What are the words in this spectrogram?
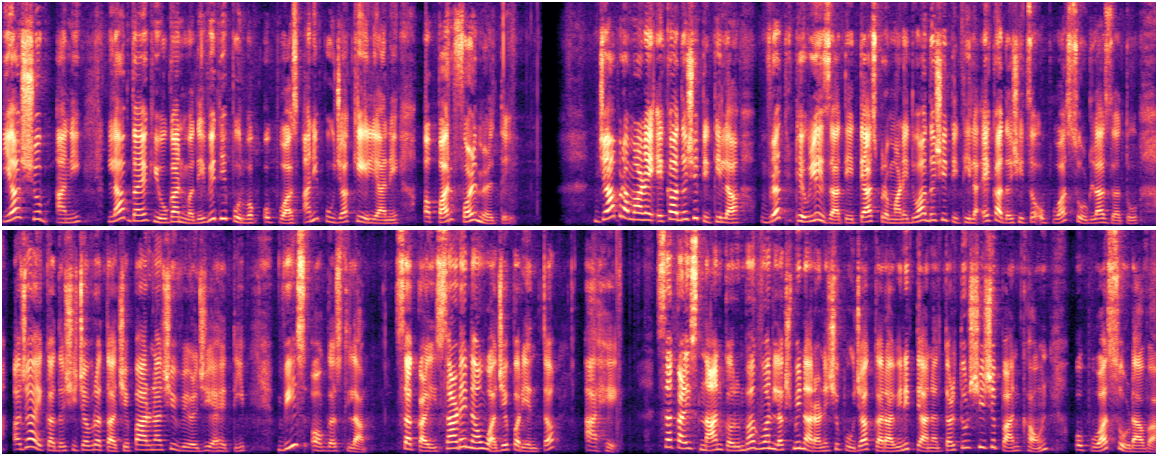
या शुभ आणि लाभदायक योगांमध्ये विधीपूर्वक उपवास आणि पूजा केल्याने अपार फळ मिळते. ज्याप्रमाणे एकादशी तिथीला व्रत ठेवले जाते त्याचप्रमाणे द्वादशी तिथीला एकादशीचा उपवास सोडला जातो. अजा एकादशीच्या व्रताचे पारणाची वेळ जी आहे ती वीस ऑगस्टला सकाळी साडेनऊ वाजेपर्यंत आहे. सकाळी स्नान करून भगवान लक्ष्मीनारायणाची पूजा करावी आणि त्यानंतर तुळशीचे पान खाऊन उपवास सोडावा.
